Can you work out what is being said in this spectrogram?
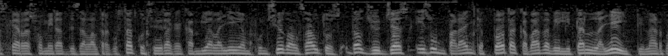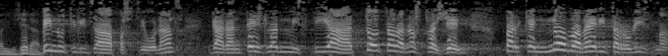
Esquerra s'ho ha mirat des de l'altre costat. Considera que canviar la llei en funció dels autos dels jutges és un parany que pot acabar debilitant la llei. Pilar Vallugera. ben utilitzada pels tribunals, garanteix l'amnistia a tota la nostra gent, perquè no va haver-hi terrorisme,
